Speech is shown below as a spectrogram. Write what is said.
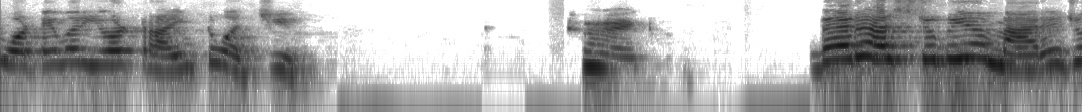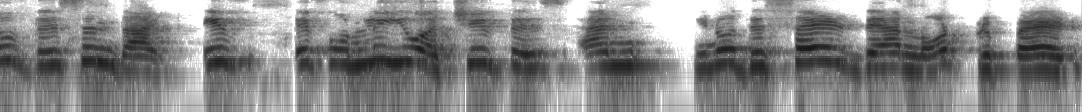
whatever you're trying to achieve. Correct. There has to be a marriage of this and that. If if only you achieve this and you know this side they are not prepared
